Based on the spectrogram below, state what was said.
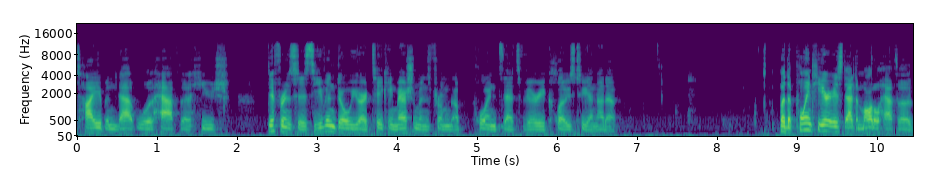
type, and that will have a huge differences, even though you are taking measurements from a point that's very close to another. But the point here is that the model has a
